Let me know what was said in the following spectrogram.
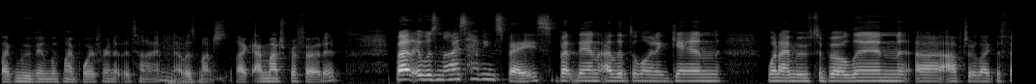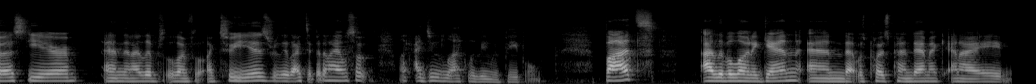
like move in with my boyfriend at the time. That was much like I much preferred it. But it was nice having space, but then I lived alone again when I moved to Berlin uh, after like the first year and then I lived alone for like 2 years, really liked it, but then I also like I do like living with people. But I live alone again, and that was post pandemic. And I,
